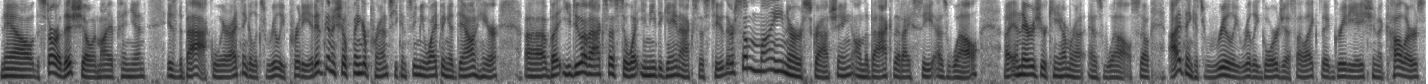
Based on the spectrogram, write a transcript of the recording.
Now, the star of this show, in my opinion, is the back where I think it looks really pretty. It is going to show fingerprints. You can see me wiping it down here, uh, but you do have access to what you need to gain access to. There's some minor scratching on the back that I see as well. Uh, and there's your camera as well. So I think it's really, really gorgeous. I like the gradation of colors.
